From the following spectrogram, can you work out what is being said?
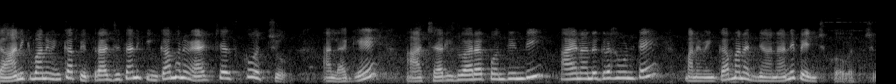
దానికి మనం ఇంకా పిత్రార్జితానికి ఇంకా మనం యాడ్ చేసుకోవచ్చు. అలాగే ఆచార్యుల ద్వారా పొందింది ఆయన అనుగ్రహం ఉంటే మనం ఇంకా మన జ్ఞానాన్ని పెంచుకోవచ్చు.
